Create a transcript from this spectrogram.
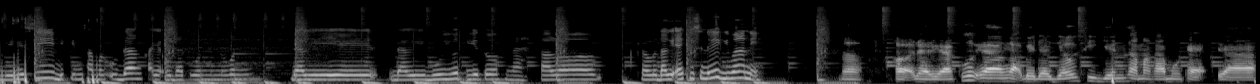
sendiri sih bikin sambal udang kayak udah turun menurun dari dari buyut gitu. Nah kalau kalau dari Eki sendiri gimana nih? kalau dari aku ya nggak beda jauh sih Jen sama kamu kayak ya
